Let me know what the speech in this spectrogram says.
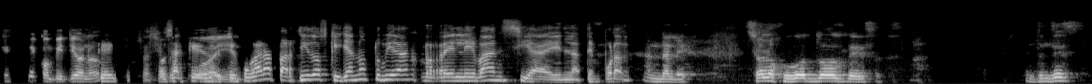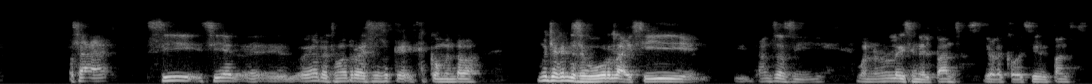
Que compitió, ¿no? Que- o sea, o siempre sea que, ahí que jugara partidos que ya no tuvieran relevancia en la temporada. Ándale, solo jugó dos de esos. Entonces, o sea, sí, sí, eh, voy a retomar otra vez eso que, que comentaba. Mucha gente se burla y sí, y panzas y, bueno, no le dicen el panzas, yo le acabo de decir el panzas,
